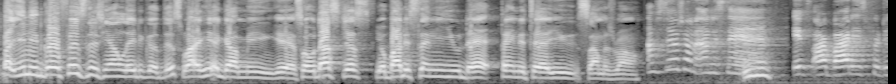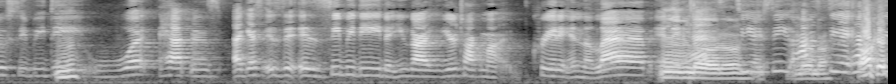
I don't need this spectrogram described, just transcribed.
But you need to go fix this, young lady, because this right here got me. Yeah, so that's just your body sending you that thing to tell you something's wrong. I'm still trying to understand Mm-hmm. if our bodies produce CBD, what happens? I guess is it is CBD that you guys you're talking about created in the lab and it Mm, no, has no, THC? no, How no. does? How does Okay,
